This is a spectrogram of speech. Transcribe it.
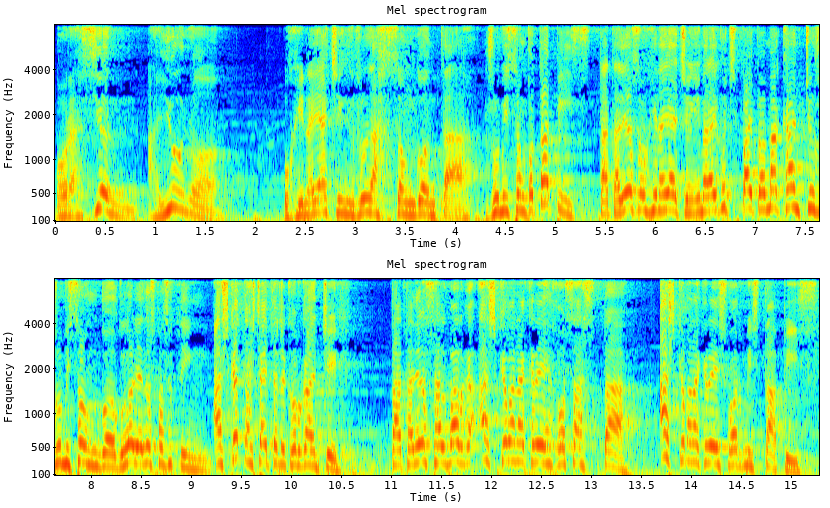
oración, ayuno. ujinayachin runa songonta rumi tapis tata dios ujinayachin imaraykuchis paypa makanchu rumi songo gloria a dios pasutin ashkata chayta recorganchik tata dios salvarga ashka van a creer hosasta ashka van a creer tapis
